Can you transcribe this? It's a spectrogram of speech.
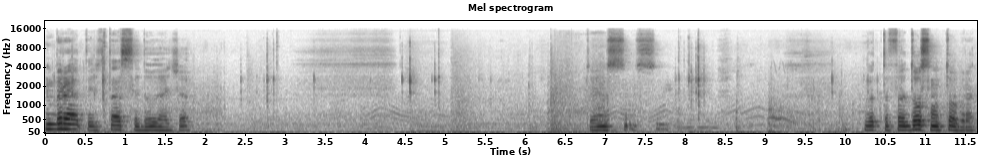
Brate, šta se događa? The fuck, doslovno to, brate.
